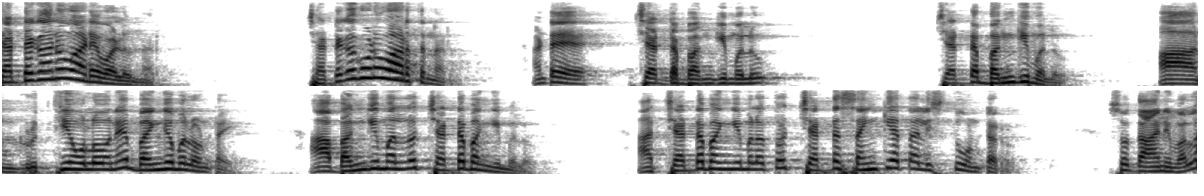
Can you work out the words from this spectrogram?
చెడ్డగాను వాడేవాళ్ళు ఉన్నారు. చెడ్డగా కూడా వాడుతున్నారు. అంటే చెడ్డ భంగిమలు చెడ్డ భంగిమలు. ఆ నృత్యంలోనే భంగిమలు ఉంటాయి ఆ భంగిమల్లో చెడ్డ భంగిమలు. ఆ చెడ్డ భంగిమలతో చెడ్డ సంకేతాలు ఇస్తూ ఉంటారు. సో దానివల్ల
